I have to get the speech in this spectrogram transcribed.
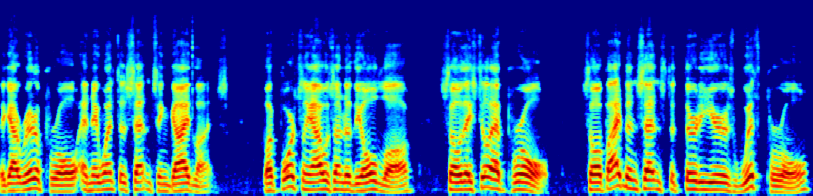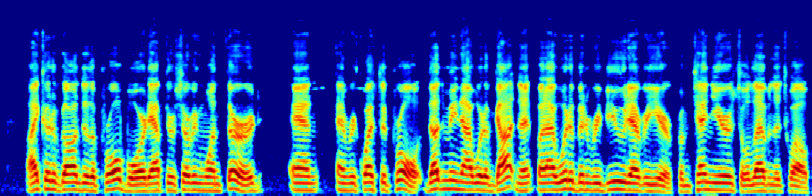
They got rid of parole and they went to sentencing guidelines. But fortunately I was under the old law, so they still had parole. So if I'd been sentenced to 30 years with parole, I could have gone to the parole board after serving one third and and requested parole. Doesn't mean I would have gotten it, but I would have been reviewed every year from 10 years to 11 to 12.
